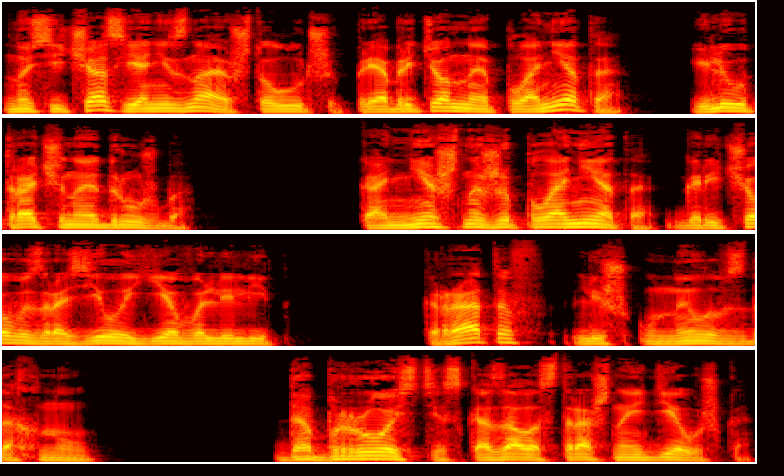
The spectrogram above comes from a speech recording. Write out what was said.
Но сейчас я не знаю, что лучше, приобретенная планета или утраченная дружба». «Конечно же, планета», — горячо возразила Ева Лилит. Кратов лишь уныло вздохнул. «Да бросьте», — сказала страшная девушка.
